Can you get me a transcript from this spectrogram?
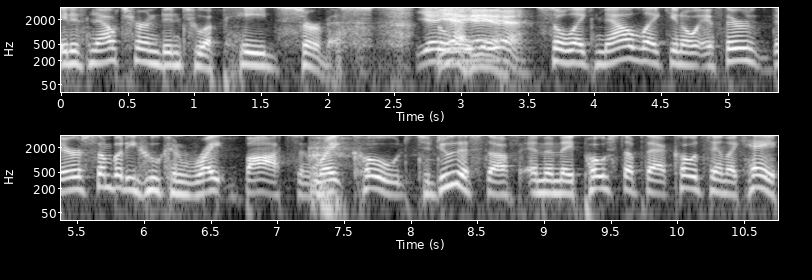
It has now turned into a paid service. Yeah, So, yeah, like- yeah, yeah. So like now like you know if there's there's somebody who can write bots and write code to do this stuff and then they post up that code saying like hey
